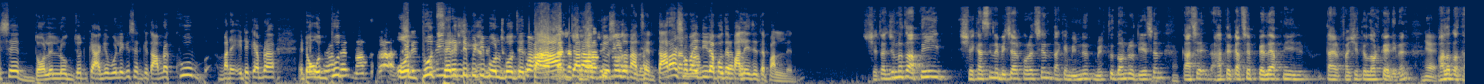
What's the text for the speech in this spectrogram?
এসে দলের লোকজনকে আগে বলে গেছেন। কিন্তু আমরা খুব মানে এটাকে আমরা এটা অদ্ভুত অদ্ভুত সেরেন্ডিপিটি বলব যে তার যারা আত্মীয় স্বজন আছেন তারা সবাই নিরাপদে পালিয়ে যেতে পারলেন। সেটার জন্য তো আপনি শেখ হাসিনা বিচার করেছেন তাকে মৃত্যুদণ্ড দিয়েছেন কাছে হাতের কাছে পেলে আপনি তার ফাঁসিতে লটকাই দিবেন। হ্যাঁ। ভালো কথা।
